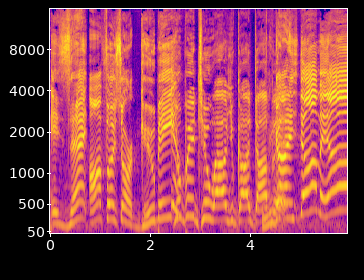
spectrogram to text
Wait, is that Officer Gooby? You've been too loud. You gotta stop You it. gotta stop me. Oh,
